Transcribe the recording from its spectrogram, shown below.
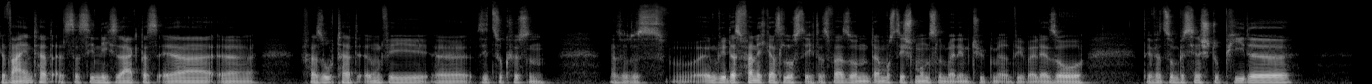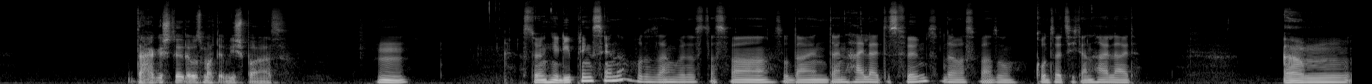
geweint hat, als dass sie nicht sagt, dass er äh, versucht hat, irgendwie äh, sie zu küssen. Also das irgendwie, das fand ich ganz lustig. Das war so ein, da musste ich schmunzeln bei dem Typen irgendwie, weil der so, der wird so ein bisschen stupide dargestellt, aber es macht irgendwie Spaß. Hm. Hast du irgendeine Lieblingsszene, wo du sagen würdest, das war so dein, dein Highlight des Films? Oder was war so grundsätzlich dein Highlight? Ähm,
